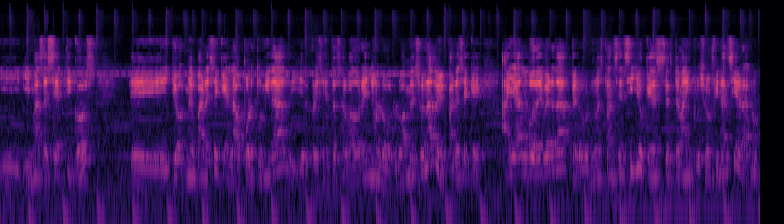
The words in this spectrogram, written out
y, más escépticos. Eh, yo me parece que la oportunidad, y el presidente salvadoreño lo, ha mencionado, y me parece que hay algo de verdad, pero no es tan sencillo, que es el tema de inclusión financiera, ¿no?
